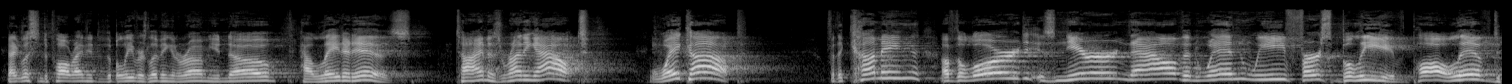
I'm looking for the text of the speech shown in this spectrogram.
In fact, listen to Paul writing to the believers living in Rome. You know how late it is. Time is running out. Wake up. For the coming of the Lord is nearer now than when we first believed. Paul lived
